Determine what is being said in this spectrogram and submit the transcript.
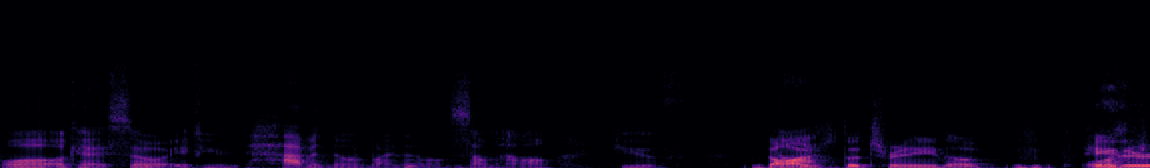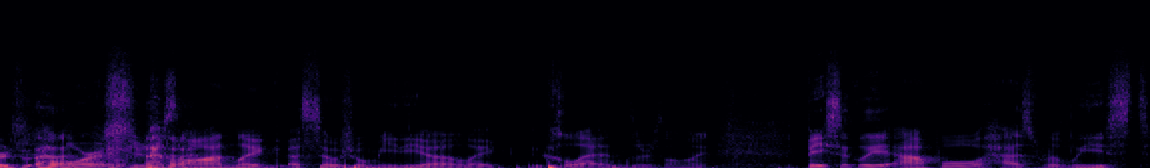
Well, okay. So if you haven't known by now, somehow, if you've Dodge the train of haters. or if you're just on like a social media like cleanse or something. Basically, Apple has released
